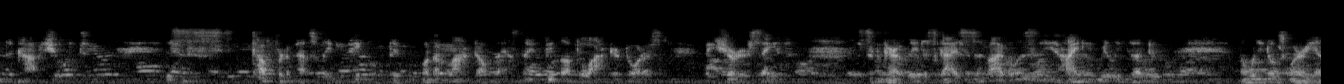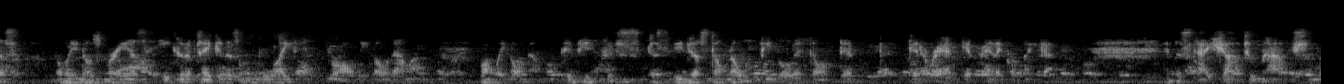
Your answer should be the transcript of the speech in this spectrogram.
in the cop shootings. This is tough for the Pennsylvania people. They went on lockdown last night. People have to lock their doors, make sure they're safe. It's apparently disguised as a survivalist, and he's hiding really good. Nobody knows where he is. Nobody knows where he is. He could have taken his own life for all we know now. All we know now. If you could just, you just don't know people that go get get around, get radical like that. And this guy shot two cops and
